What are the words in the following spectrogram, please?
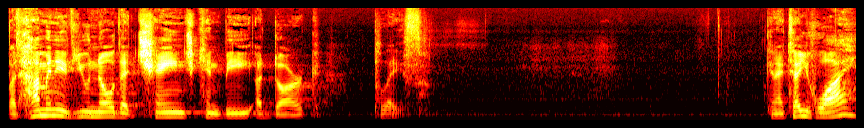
But how many of you know that change can be a dark place? Can I tell you why?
